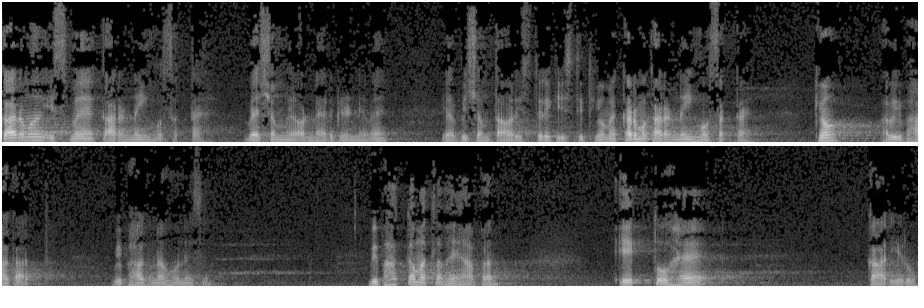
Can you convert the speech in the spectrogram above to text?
कर्म इसमें कारण नहीं हो सकता है। वैषम्य और नैर्गण्य में या विषमता और इस तरह की स्थितियों में कर्म कारण नहीं हो सकता है। क्यों? अविभागात। विभाग न होने से। विभाग का मतलब है यहाँ पर, एक तो है कार्य रूप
